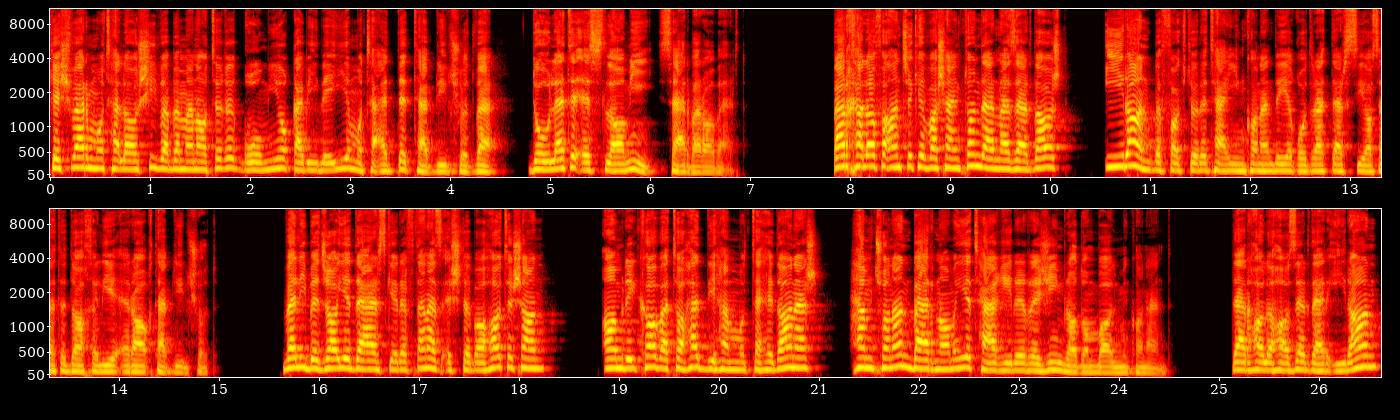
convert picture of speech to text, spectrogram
کشور متلاشی و به مناطق قومی و قبیله‌ای متعدد تبدیل شد و دولت اسلامی سر برآورد. برخلاف آنچه که واشنگتن در نظر داشت، ایران به فاکتور تعیین کننده قدرت در سیاست داخلی عراق تبدیل شد. ولی به جای درس گرفتن از اشتباهاتشان آمریکا و تا حدی هم متحدانش همچنان برنامه تغییر رژیم را دنبال می کنند. در حال حاضر در ایران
